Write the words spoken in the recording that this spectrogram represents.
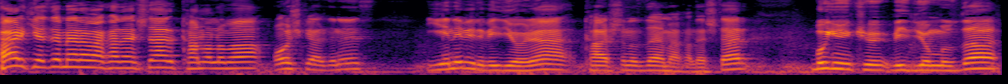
Herkese merhaba arkadaşlar. Kanalıma hoş geldiniz. Yeni bir videoyla karşınızdayım arkadaşlar. Bugünkü videomuzda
